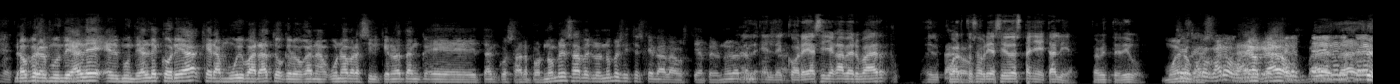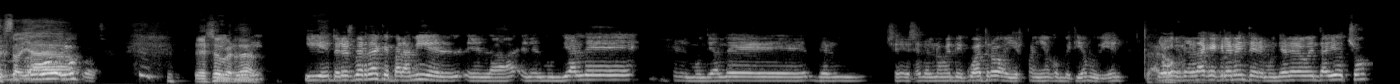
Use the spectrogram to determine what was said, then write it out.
no, pero el mundial de, el mundial de Corea, que era muy barato, que lo gana una Brasil que no era tan, eh, tan cosa. Ahora, por nombres sabes los nombres y dices que era la hostia, pero no era tan El, el de. Corea, si llega a ver bar, el Claro. cuarto habría sido España-Italia, también te digo. Bueno, claro, pues, claro, claro, vale, Eso ya- eso es Y- verdad. y- pero es verdad que para mí el- en, la- en el mundial de en el mundial de, del, ese del 94 ahí España competía muy bien. Claro. Luego es verdad que Clemente en el mundial del 98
